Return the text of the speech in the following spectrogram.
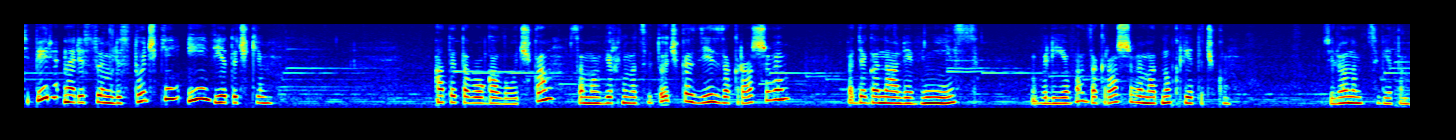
Теперь нарисуем листочки и веточки от этого уголочка, самого верхнего цветочка, здесь закрашиваем по диагонали вниз, влево, закрашиваем одну клеточку зеленым цветом.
